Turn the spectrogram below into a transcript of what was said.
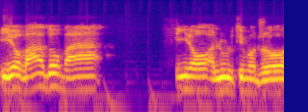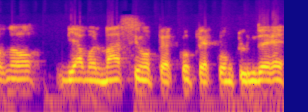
io vado, ma fino all'ultimo giorno diamo il massimo per, per, concludere,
